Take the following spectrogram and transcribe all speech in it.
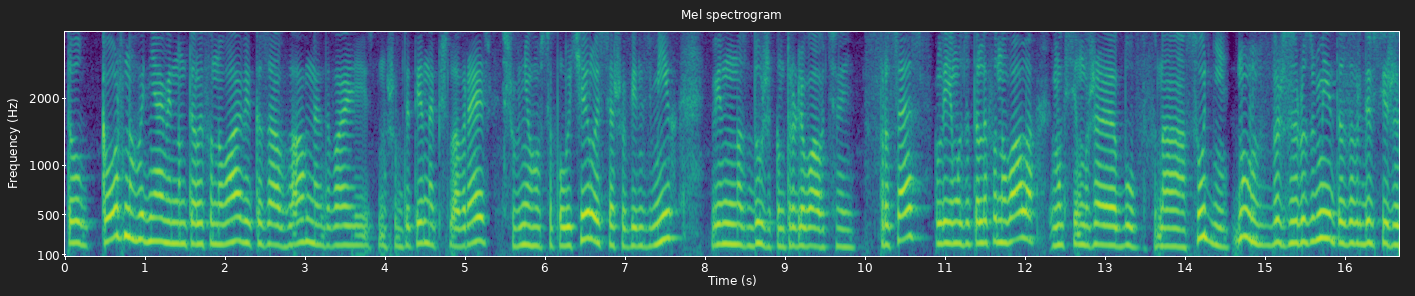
то кожного дня він нам телефонував і казав, головне, давай, ну, щоб дитина пішла в рейс, щоб в нього все вийшло, щоб він зміг. Він нас дуже контролював цей процес. Коли йому зателефонувала, Максим вже був на судні. Ну, ви ж розумієте, завжди всі ж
